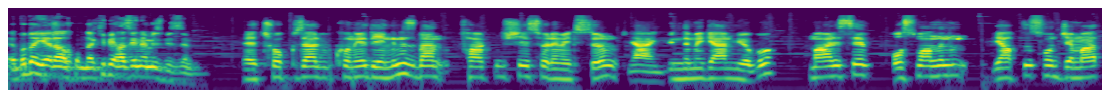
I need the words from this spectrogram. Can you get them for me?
E, bu da yer altındaki bir hazinemiz bizim. Evet, çok güzel bir konuya değindiniz. Ben farklı bir şey söylemek istiyorum. Yani gündeme gelmiyor bu. Maalesef Osmanlı'nın yaptığı son cemaat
